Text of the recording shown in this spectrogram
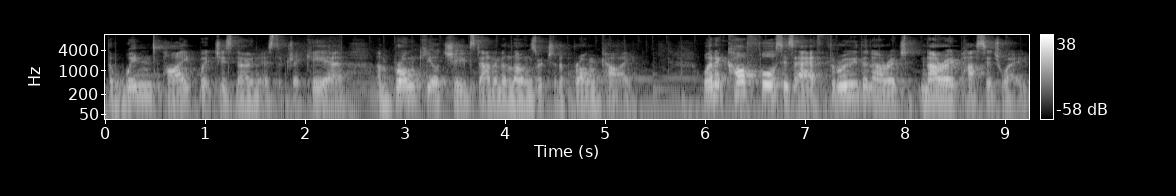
the windpipe, which is known as the trachea, and bronchial tubes down in the lungs, which are the bronchi. When a cough forces air through the narrowed, passageway,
